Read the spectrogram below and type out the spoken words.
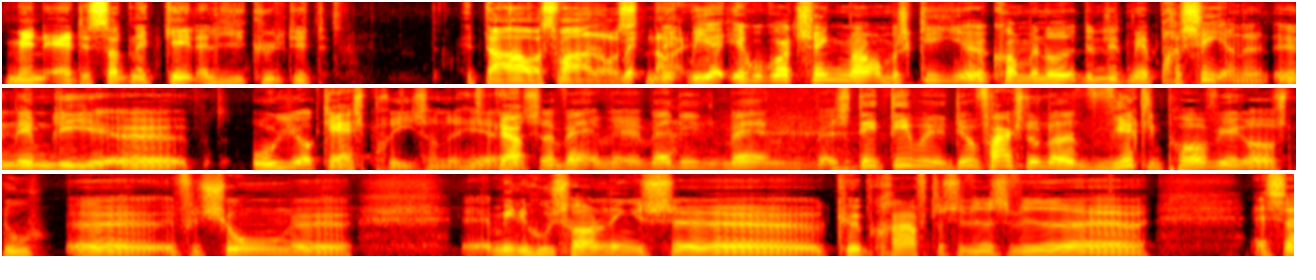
Men er det sådan, at gæld er ligegyldigt? Der er også svaret også Men, nej. men, jeg, jeg kunne godt tænke mig at måske øh, komme med noget det er lidt mere presserende, øh, nemlig øh, olie- og gaspriserne her. Ja. Altså, hvad, hvad, hvad er de, hvad, altså det, det, er jo- det er jo faktisk noget, der virkelig påvirker os nu. Øh, inflation, øh, almindelig husholdningens øh, købekraft osv. osv. Øh, altså,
